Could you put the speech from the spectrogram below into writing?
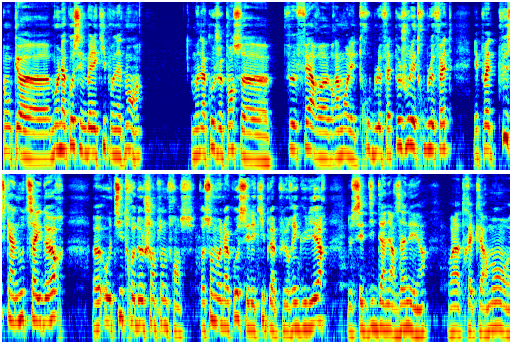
Donc, euh, Monaco, c'est une belle équipe, honnêtement. Hein. Monaco, je pense, euh, peut faire euh, vraiment les troubles faits, peut jouer les troubles faits et peut être plus qu'un outsider au titre de champion de France. De toute façon, Monaco, c'est l'équipe la plus régulière de ces dix dernières années. Hein. Voilà, très clairement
